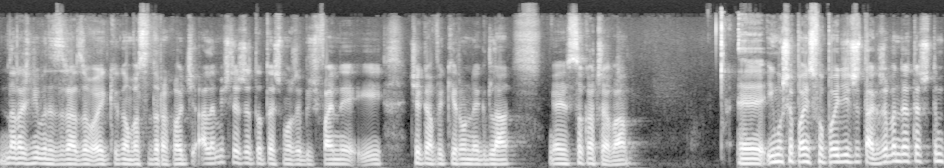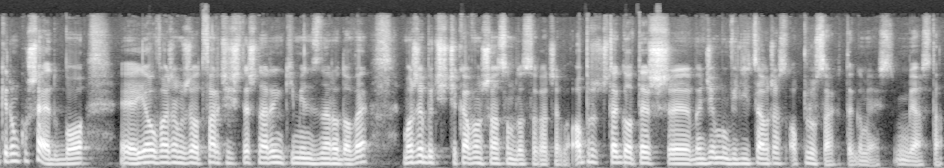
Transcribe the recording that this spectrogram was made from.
na razie nie będę zdradzał, o jakiego ambasadora chodzi, ale myślę, że to też może być fajny i ciekawy kierunek dla Sokaczewa. E, I muszę Państwu powiedzieć, że tak, że będę też w tym kierunku szedł, bo e, ja uważam, że otwarcie się też na rynki międzynarodowe może być ciekawą szansą dla Sokaczewa. Oprócz tego też e, będziemy mówili cały czas o plusach tego mias- miasta,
